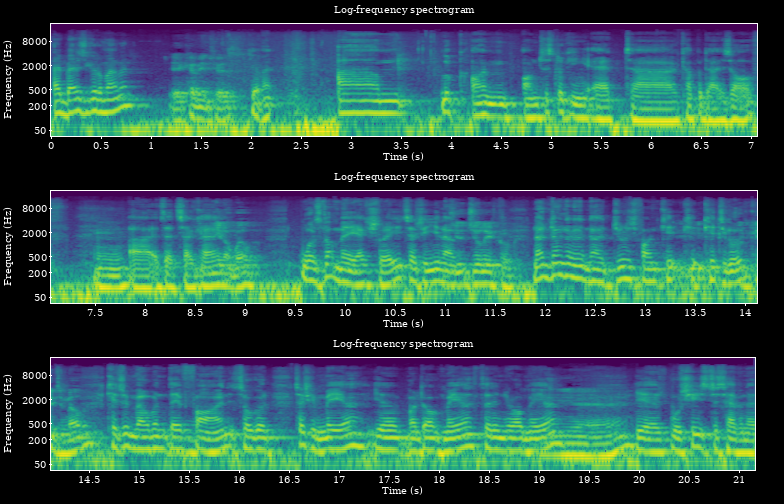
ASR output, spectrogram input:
Hey, Baz, you got a moment? Yeah, come in, it. Yeah, mate. Um, look, I'm I'm just looking at uh, a couple of days off, uh, if that's okay. You're not well. Well, it's not me actually. It's actually you know. Ju- Julia Cook. No, no, no, no. Julie's fine. Kid, kid, kids are good. Kids in Melbourne? Kids in Melbourne, they're fine. It's all good. It's actually Mia, you know, my dog Mia, 13 year old Mia. Yeah. Yeah, well, she's just having a,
